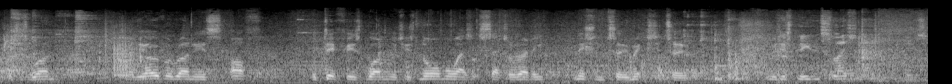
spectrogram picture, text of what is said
This is one. So the overrun is off. The diff is one, which is normal as it's set already. Ignition two, mixture two. We just need installation. please.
